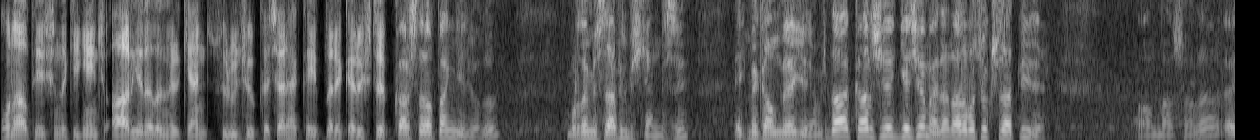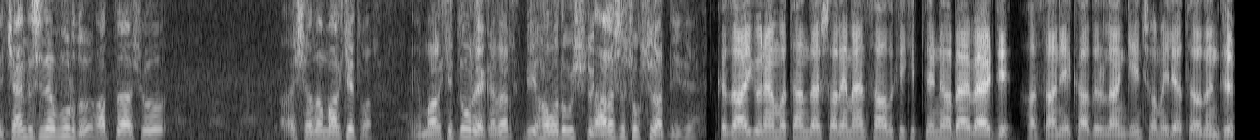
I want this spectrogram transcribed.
16 yaşındaki genç ağır yaralanırken sürücü kaçarak kayıplara karıştı. Karşı taraftan geliyordu. Burada misafirmiş kendisi. Ekmek almaya geliyormuş. Daha karşıya geçemeden araba çok süratliydi. Ondan sonra e, kendisine vurdu. Hatta şu aşağıda market var. E, Marketin oraya kadar bir havada uçtu. Araç da çok süratliydi. Kazayı gören vatandaşlar hemen sağlık ekiplerine haber verdi. Hastaneye kaldırılan genç ameliyata alındı.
